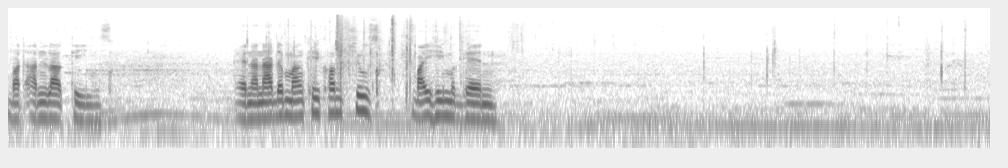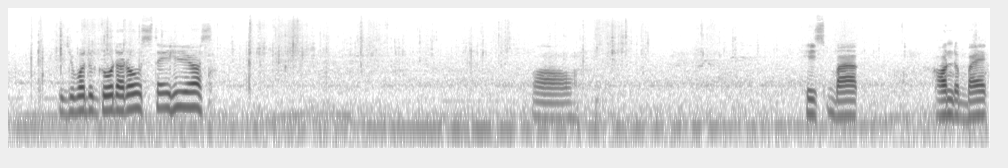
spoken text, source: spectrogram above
But unlucky. And another monkey confused by him again. Did you want to go Daro? Stay here. Wow. His back on the back.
